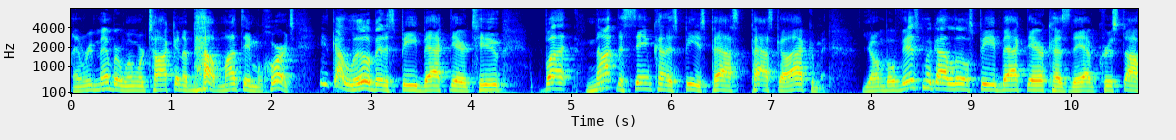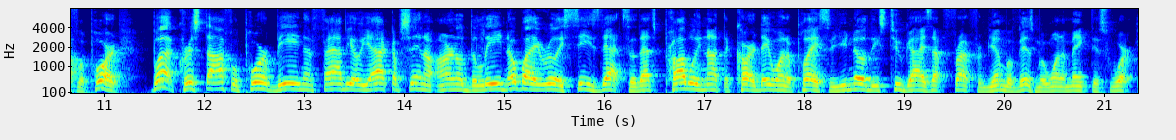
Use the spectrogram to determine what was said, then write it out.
And remember, when we're talking about Mate Mohoric, he's got a little bit of speed back there too, but not the same kind of speed as Pas- Pascal Ackermann. Jumbo Visma got a little speed back there because they have Christophe Laporte. But Christophe Laporte being in Fabio Jakobsen or Arnaud De Lie, nobody really sees that. So that's probably not the card they want to play. So you know these two guys up front from Jumbo Visma want to make this work.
